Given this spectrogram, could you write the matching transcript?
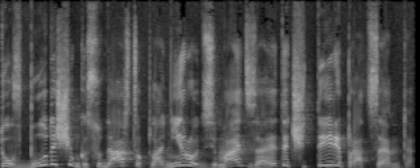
то в будущем государство планирует взимать за это 4%.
